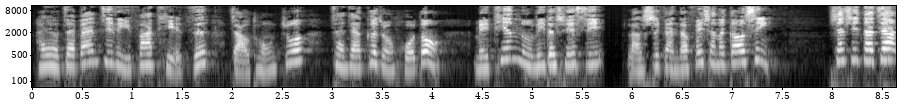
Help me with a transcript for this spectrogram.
还有在班级里发帖子、找同桌、参加各种活动，每天努力的学习，老师感到非常的高兴。相信大家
